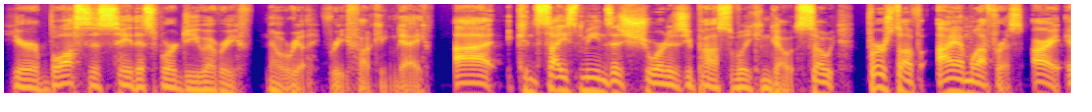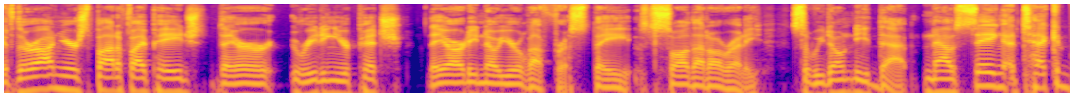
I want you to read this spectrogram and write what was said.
Your bosses say this word to you every no really every fucking day. Uh concise means as short as you possibly can go. So first off i am leprous all right if they're on your spotify page they're reading your pitch they already know you're leprous they saw that already. So we don't need that. Now saying a tech and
